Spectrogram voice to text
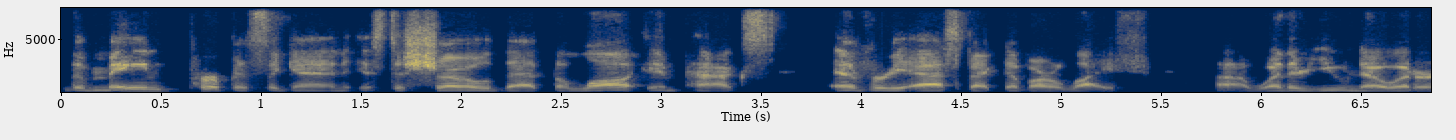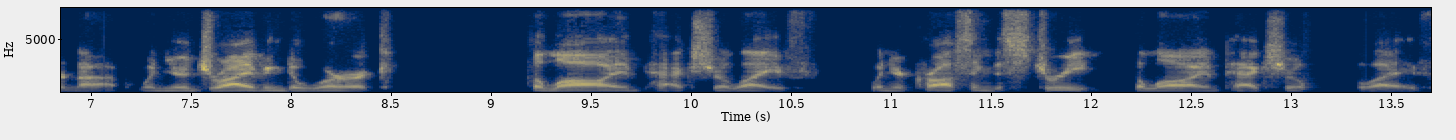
The main purpose, again, is to show that the law impacts every aspect of our life, uh, whether you know it or not. When you're driving to work, the law impacts your life. When you're crossing the street, the law impacts your life.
